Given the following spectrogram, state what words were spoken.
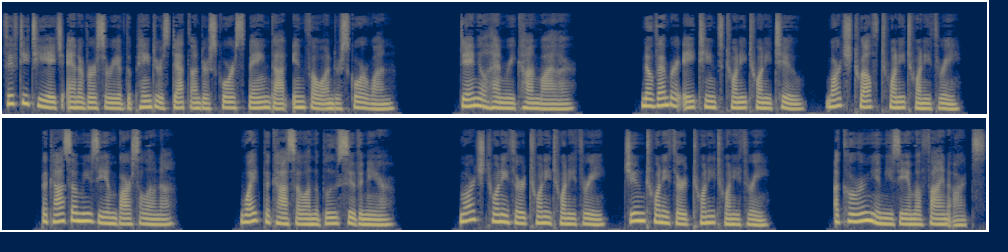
50th anniversary of the painter's death underscore Spain.info underscore 1. Daniel Henry Kahnweiler. November 18, 2022, March 12, 2023. Picasso Museum, Barcelona. White Picasso on the Blue Souvenir. March 23, 2023, June 23, 2023. A Coruña Museum of Fine Arts.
